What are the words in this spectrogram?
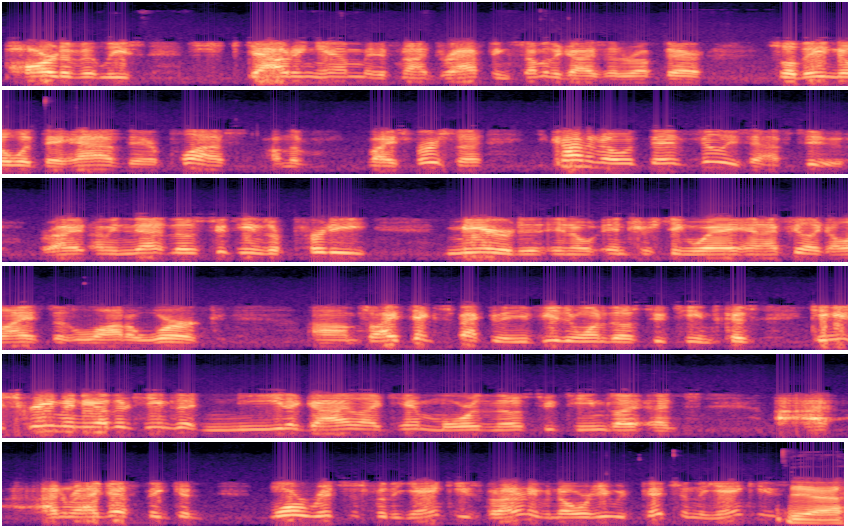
part of at least scouting him, if not drafting some of the guys that are up there. So they know what they have there. Plus, on the vice versa, you kind of know what the Phillies have too, right? I mean, that, those two teams are pretty mirrored in an interesting way, and I feel like Elias does a lot of work. Um, so I expect if either one of those two teams, because can you scream any other teams that need a guy like him more than those two teams? I, I, I don't know. I guess they could more riches for the Yankees, but I don't even know where he would pitch in the Yankees yeah.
